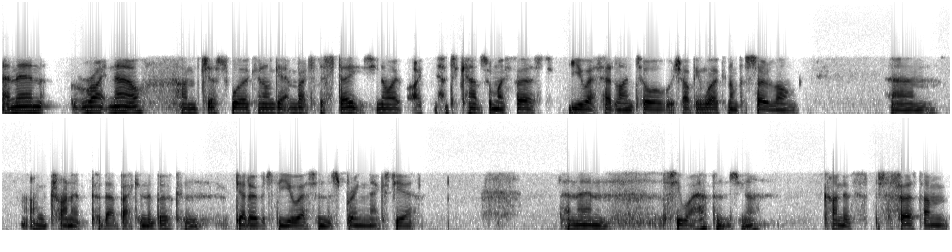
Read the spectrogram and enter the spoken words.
And then right now, I'm just working on getting back to the States. You know, I, I had to cancel my first US headline tour, which I've been working on for so long. Um, I'm trying to put that back in the book and get over to the US in the spring next year. And then see what happens, you know kind of it's the first time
